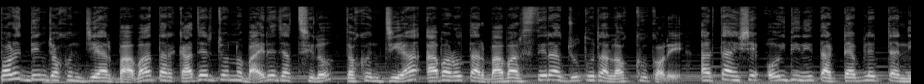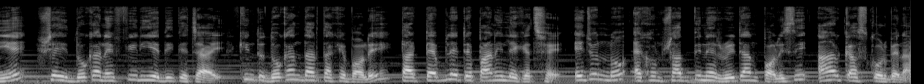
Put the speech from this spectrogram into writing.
পরের দিন যখন জিয়ার বাবা তার কাজের জন্য বাইরে যাচ্ছিল, তখন জিয়া আবারও তার বাবার সেরা জুতোটা লক্ষ্য করে। আর তাই সে ওই দিনই তার ট্যাবলেটটা নিয়ে সেই দোকানে ফিরিয়ে দিতে চায়। কিন্তু দোকানদার তাকে বলে, তার ট্যাবলেটে পানি লেগেছে। এজন্য এখন সাত দিনের রিটার্ন পলিসি আর কাজ করবে না।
